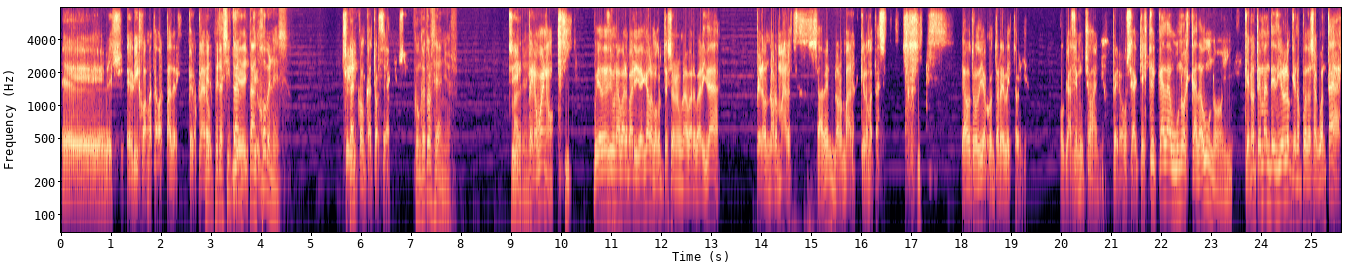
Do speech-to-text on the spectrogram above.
eh, el hijo ha matado al padre, pero claro. Pero, así tan, tan jóvenes. Sí, con 14 años. Con 14 años. Sí, pero bueno, voy a decir una barbaridad que a lo mejor te suena una barbaridad pero normal, ¿saben? Normal que lo matase. ya otro día os contaré la historia, porque hace muchos años. Pero, o sea, que es que cada uno es cada uno y que no te mande Dios lo que no puedas aguantar.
